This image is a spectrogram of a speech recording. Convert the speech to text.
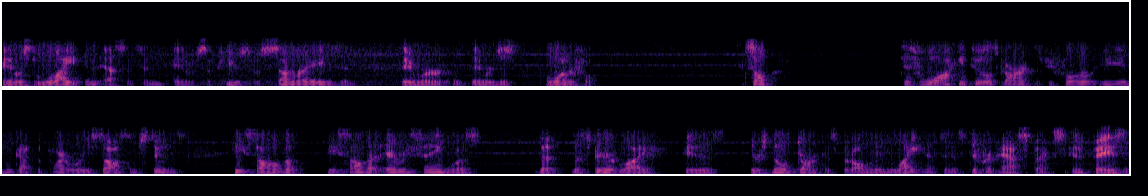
And it was light in essence, and, and it was suffused with sun rays, and they were they were just wonderful. So, just walking through those gardens before he even got to the point where he saw some students, he saw the he saw that everything was that the spirit life is there's no darkness, but only lightness in its different aspects and phases.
